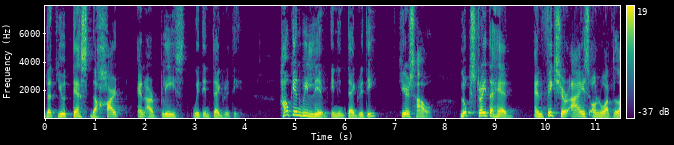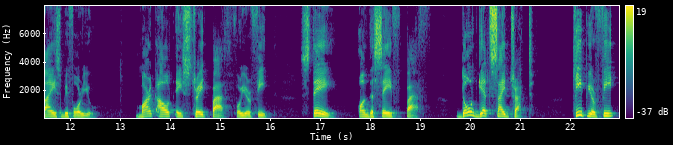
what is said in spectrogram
that you test the heart and are pleased with integrity. How can we live in integrity? Here's how look straight ahead and fix your eyes on what lies before you. Mark out a straight path for your feet. Stay on the safe path. Don't get sidetracked. Keep your feet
